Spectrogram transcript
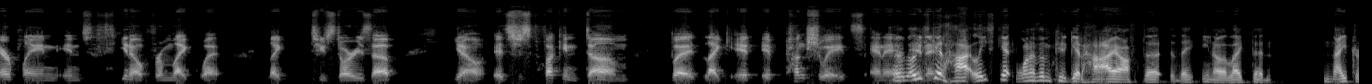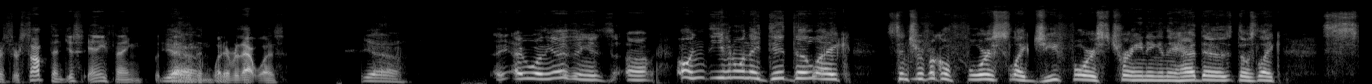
airplane into you know from like what like two stories up you know it's just fucking dumb but like it it punctuates and it, at least and get it- high. At least get one of them could get high off the the you know like the nitrous or something. Just anything, but Yeah. better than whatever that was. Yeah. I, I, well, the other thing is, um, oh, and even when they did the like centrifugal force, like G force training, and they had those those like s-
